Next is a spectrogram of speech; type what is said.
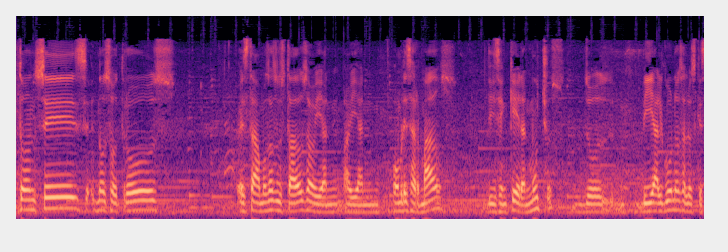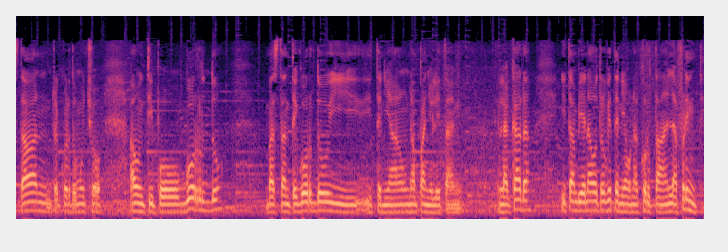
Entonces nosotros estábamos asustados, habían, habían hombres armados, dicen que eran muchos. Yo vi algunos a los que estaban, recuerdo mucho a un tipo gordo, bastante gordo y, tenía una pañoleta en, la cara, y también a otro que tenía una cortada en la frente,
